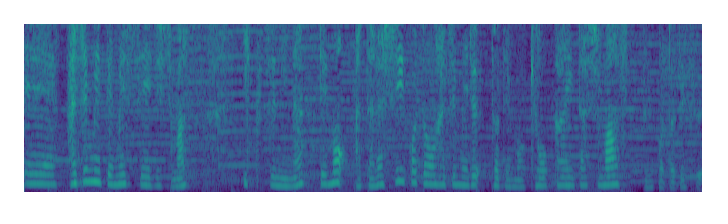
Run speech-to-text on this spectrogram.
えー初めてメッセージします。いくつになっても新しいことを始めるとても共感いたします。ということです。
